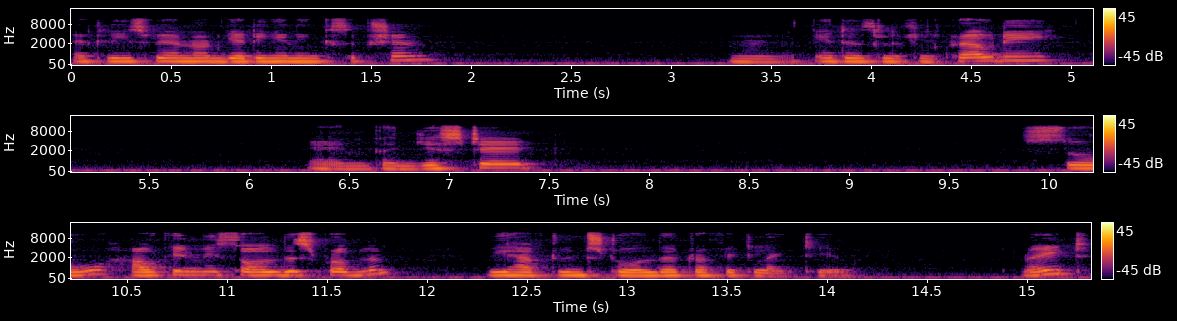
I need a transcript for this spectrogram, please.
At least we are not getting any exception. Hmm, it is little crowdy and congested. So how can we solve this problem? We have to install the traffic light here right?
